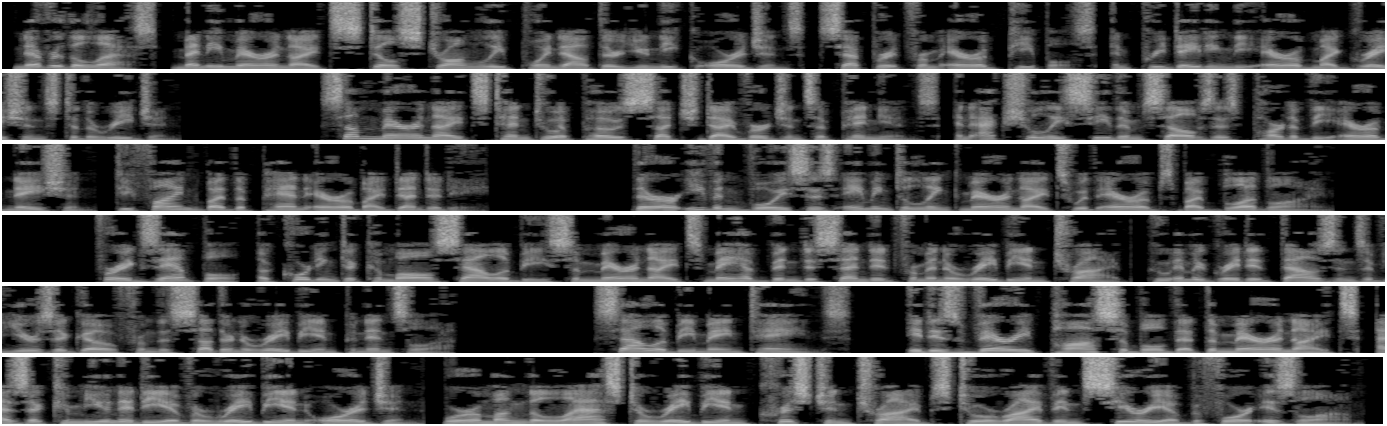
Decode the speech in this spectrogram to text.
Nevertheless, many Maronites still strongly point out their unique origins, separate from Arab peoples, and predating the Arab migrations to the region. Some Maronites tend to oppose such divergence opinions, and actually see themselves as part of the Arab nation, defined by the pan-Arab identity. There are even voices aiming to link Maronites with Arabs by bloodline. For example, according to Kamal Salibi some Maronites may have been descended from an Arabian tribe, who immigrated thousands of years ago from the southern Arabian Peninsula. Salibi maintains, "...it is very possible that the Maronites, as a community of Arabian origin, were among the last Arabian Christian tribes to arrive in Syria before Islam."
